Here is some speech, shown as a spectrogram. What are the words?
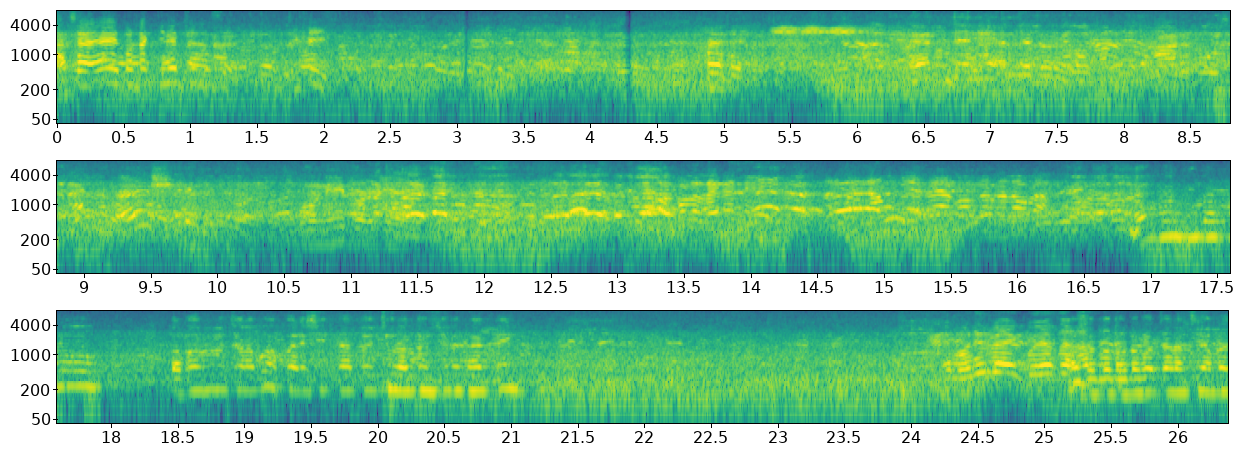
আচ্ছা এই তোরটা কিনে চলছে ঠিকই লঙ্ঘন তবে অনুরোধ জানাব আপনার সিদ্ধান্ত চূড়ান্ত হিসেবে থাকবে অসংখ্য ধন্যবাদ জানাচ্ছি আমরা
